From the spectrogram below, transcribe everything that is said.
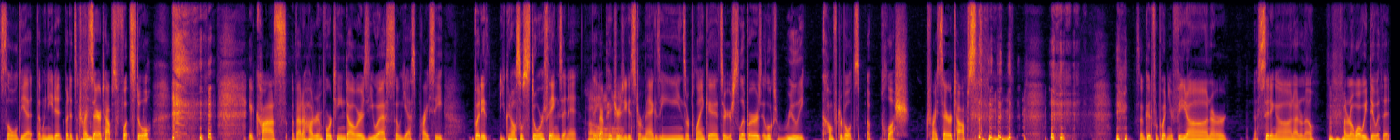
sold yet that we need it, but it's a Triceratops footstool. it costs about $114 US, so yes, pricey. But it you can also store things in it. They got pictures. Oh. You can store magazines or blankets or your slippers. It looks really comfortable. It's a plush Triceratops. so good for putting your feet on or sitting on. I don't know. I don't know what we do with it,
